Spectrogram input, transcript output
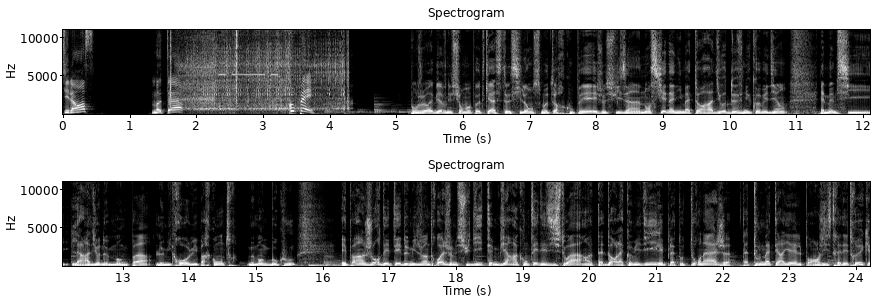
Silence. Moteur. Coupé. Bonjour et bienvenue sur mon podcast Silence Moteur Coupé. Je suis un ancien animateur radio devenu comédien. Et même si la radio ne me manque pas, le micro, lui, par contre, me manque beaucoup. Et par un jour d'été 2023, je me suis dit, t'aimes bien raconter des histoires, t'adores la comédie, les plateaux de tournage, t'as tout le matériel pour enregistrer des trucs,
